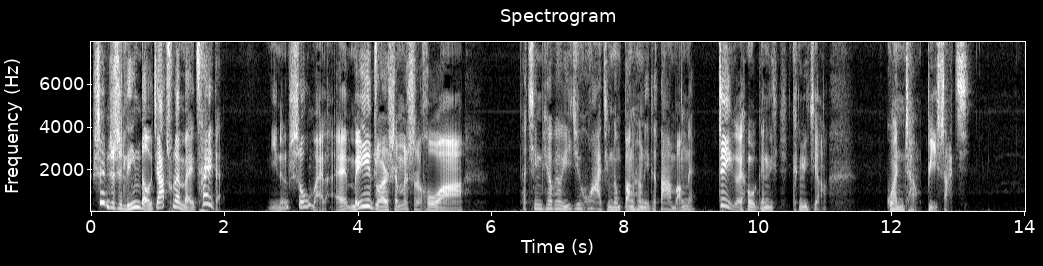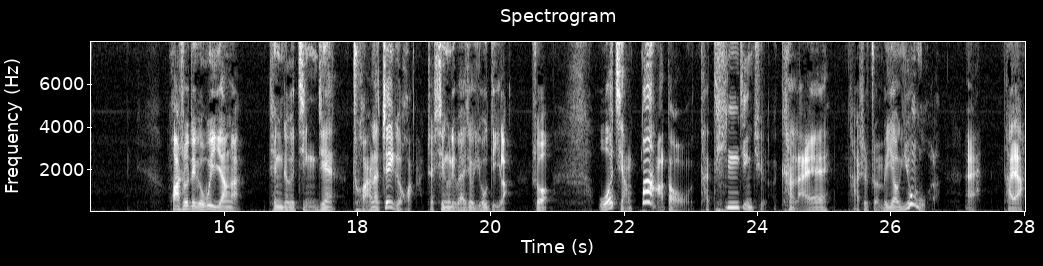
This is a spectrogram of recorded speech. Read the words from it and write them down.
甚至是领导家出来买菜的，你能收买了，哎，没准什么时候啊，他轻飘飘一句话就能帮上你的大忙呢。这个我跟你跟你讲，官场必杀技。话说这个未央啊，听这个景监传了这个话，这心里边就有底了，说我讲霸道，他听进去了，看来他是准备要用我了。哎，他呀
